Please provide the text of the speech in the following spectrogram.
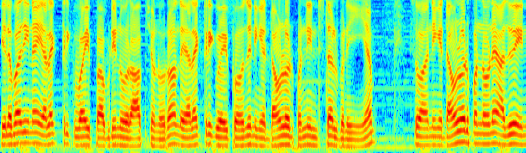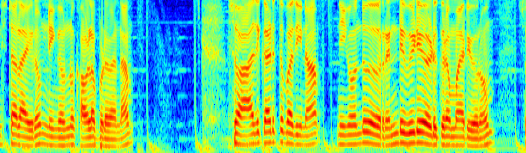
இதில் பார்த்தீங்கன்னா எலக்ட்ரிக் வைப் அப்படின்னு ஒரு ஆப்ஷன் வரும். அந்த எலக்ட்ரிக் வைப்பை வந்து நீங்கள் டவுன்லோட் பண்ணி இன்ஸ்டால் பண்ணிக்கிங்க. ஸோ நீங்கள் டவுன்லோட் பண்ணோடனே அதுவே இன்ஸ்டால் ஆகிரும் நீங்கள் ஒன்றும் கவலைப்பட வேண்டாம். ஸோ அதுக்கடுத்து பார்த்தீங்கன்னா நீங்கள் வந்து ரெண்டு வீடியோ எடுக்கிற மாதிரி வரும். ஸோ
